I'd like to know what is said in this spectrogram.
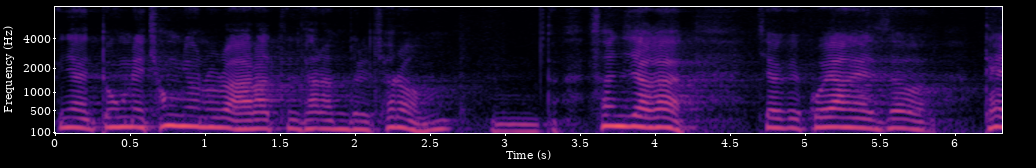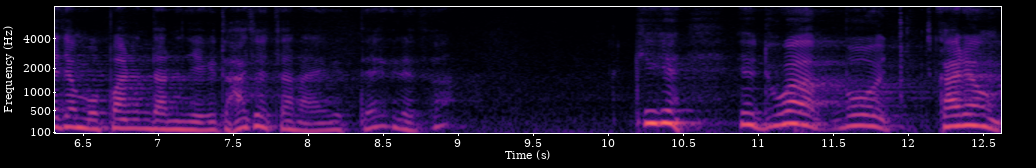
그냥 동네 청년으로 알았던 사람들처럼 음, 선자가 저기 고향에서 대접 못 받는다는 얘기도 하셨잖아요 그때. 그래서. 그게 누가 뭐 가령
